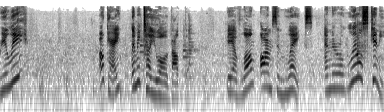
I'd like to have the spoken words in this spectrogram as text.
Really? Okay, let me tell you all about them. They have long arms and legs, and they're a little skinny.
